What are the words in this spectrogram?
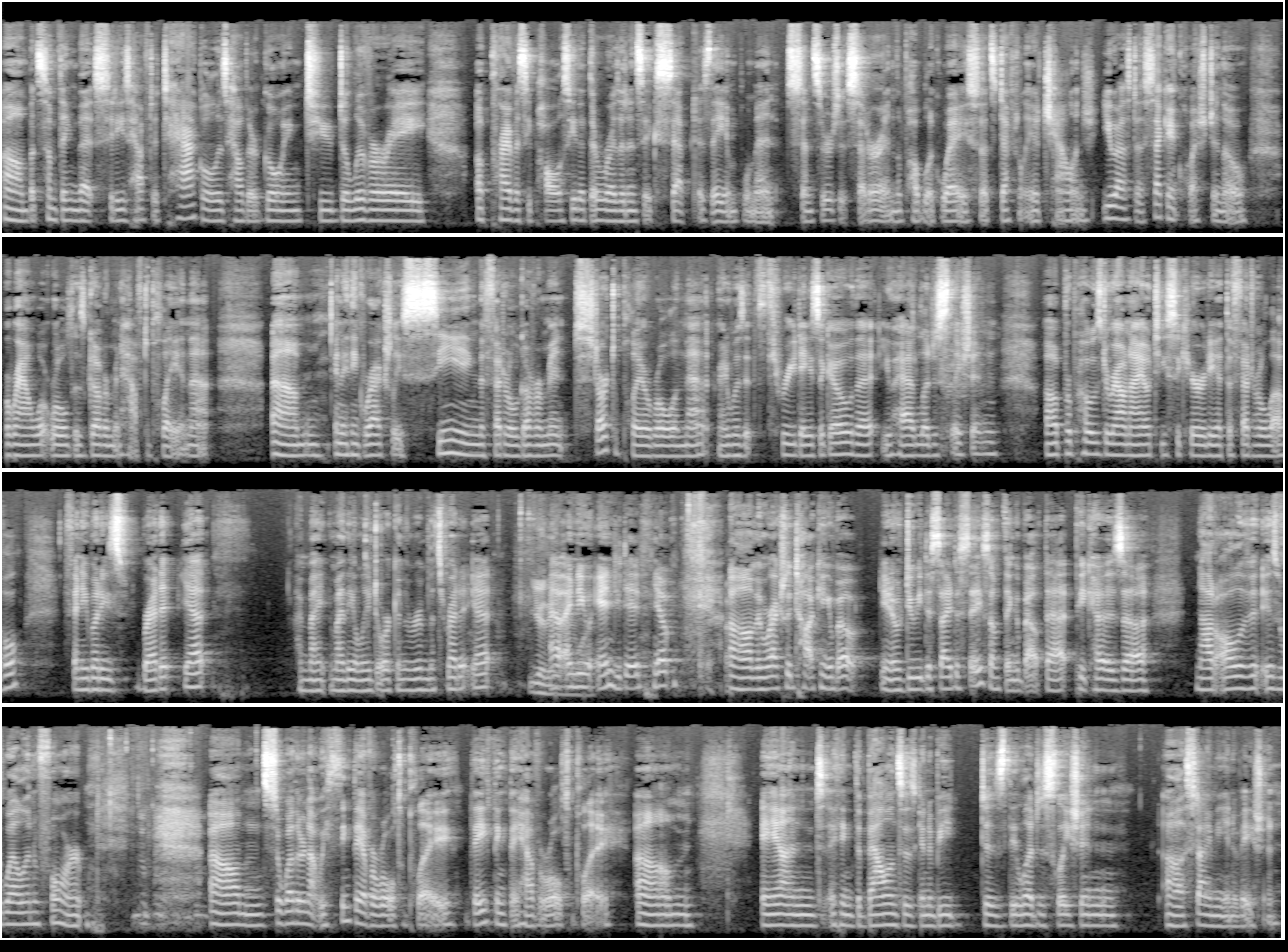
Um, but something that cities have to tackle is how they're going to deliver a a privacy policy that their residents accept as they implement sensors, et cetera, in the public way. So that's definitely a challenge. You asked a second question, though, around what role does government have to play in that? Um, and I think we're actually seeing the federal government start to play a role in that. Right? Was it three days ago that you had legislation uh, proposed around IoT security at the federal level? If anybody's read it yet, I might, am I the only dork in the room that's read it yet? You're the I, I knew one. Andy did. Yep. Um, and we're actually talking about, you know, do we decide to say something about that because uh, not all of it is well informed. Um, so whether or not we think they have a role to play, they think they have a role to play. Um, and I think the balance is going to be: does the legislation uh, stymie innovation?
